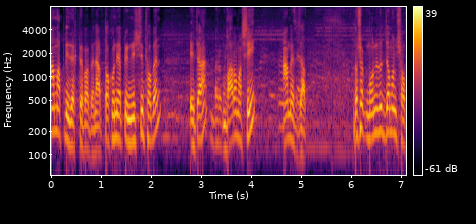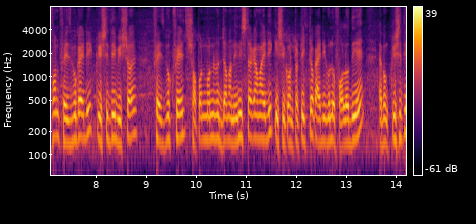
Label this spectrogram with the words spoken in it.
আম আপনি দেখতে পাবেন। আর তখনই আপনি নিশ্চিত হবেন এটা বারো মাসি। আমের জাত। দর্শক মনিরুজ্জামান স্বপন ফেসবুক আইডি কৃষিতে বিষয় Facebook page Swapan Moniruzzaman Instagram ID Krishikantha TikTok আইডিগুলো ফলো দিয়ে এবং কৃষিতে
